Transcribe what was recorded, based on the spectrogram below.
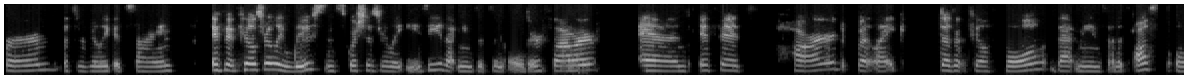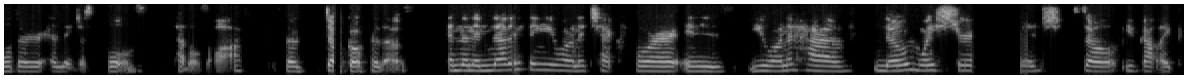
firm, that's a really good sign. If it feels really loose and squishes really easy, that means it's an older flower. And if it's hard but like doesn't feel full, that means that it's also older and they just pulled petals off. So don't go for those. And then another thing you want to check for is you want to have no moisture. So you've got like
